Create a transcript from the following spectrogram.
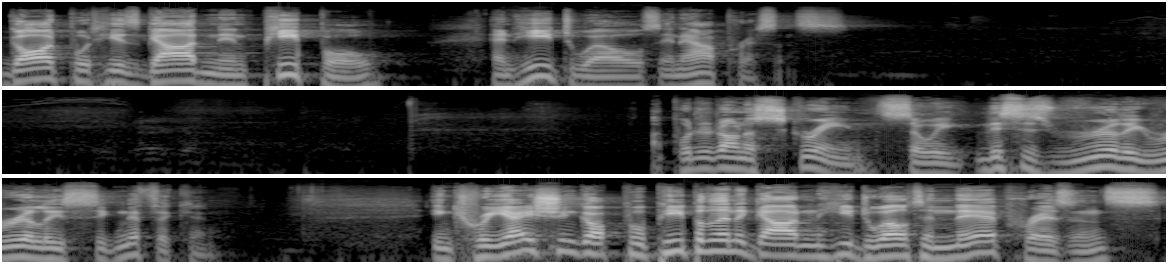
God put his garden in people and he dwells in our presence. I put it on a screen, so we, this is really, really significant. In creation, God put people in a garden, He dwelt in their presence.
